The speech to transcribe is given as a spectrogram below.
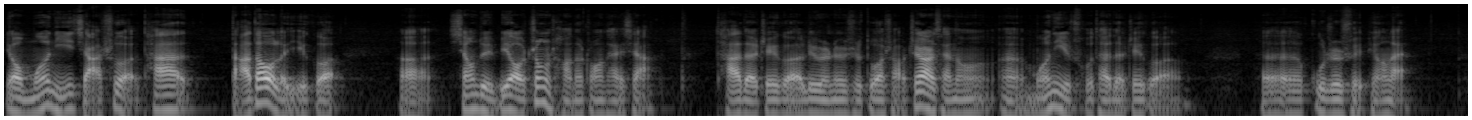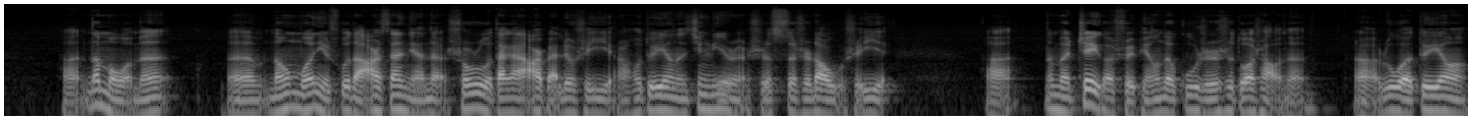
要模拟假设它达到了一个呃相对比较正常的状态下，它的这个利润率是多少，这样才能呃模拟出它的这个。呃，估值水平来，啊，那么我们呃能模拟出的二三年的收入大概二百六十亿，然后对应的净利润是四十到五十亿，啊，那么这个水平的估值是多少呢？啊，如果对应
